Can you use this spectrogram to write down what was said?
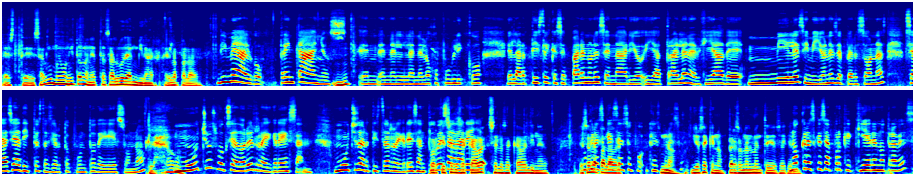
este es algo muy bonito, la neta, es algo de admirar, es la palabra. Dime algo, 30 años en, en, el, en el ojo público, el artista, el que se para en un escenario y atrae la energía de miles y millones de personas, se hace adicto hasta cierto punto de eso, ¿no? Claro. Muchos boxeadores regresan, muchos artistas regresan. ¿Tú Porque se, les acaba, se les acaba el dinero. Esa es la palabra. Que es eso es por no, eso? yo sé que no. Personalmente yo sé que no. ¿No crees que sea porque quieren otra vez?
